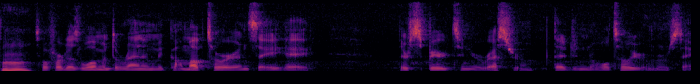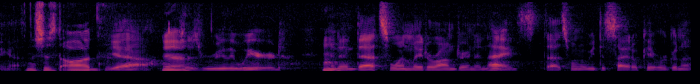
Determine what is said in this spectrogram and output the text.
Hmm so for this woman to randomly come up to her and say hey there's spirits in your restroom that in the hotel room we're staying at. It's just odd. yeah, Yeah. which is really weird. Hmm. And then that's when later on during the nights, that's when we decide, okay, we're gonna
